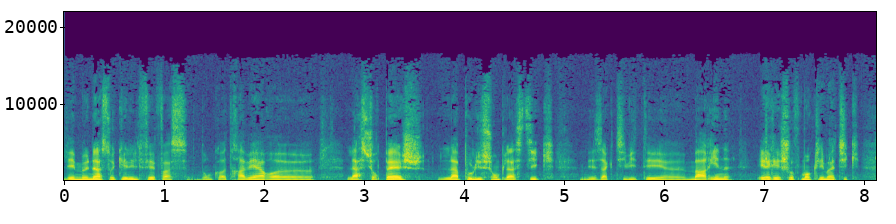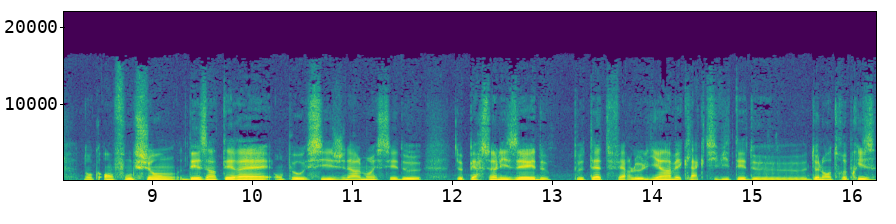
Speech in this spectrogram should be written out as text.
les menaces auxquelles il fait face. Donc à travers euh, la surpêche, la pollution plastique, les activités euh, marines et le réchauffement climatique. Donc en fonction des intérêts, on peut aussi généralement essayer de, de personnaliser, de peut-être faire le lien avec l'activité de, l'entreprise.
